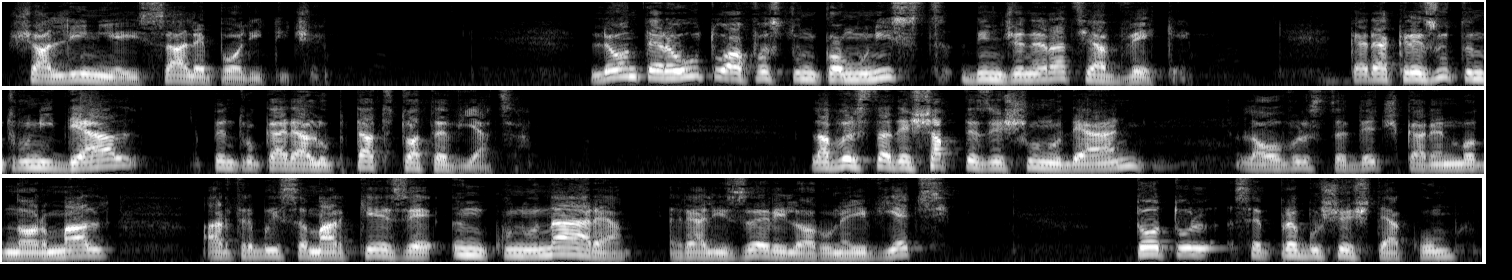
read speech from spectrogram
și a liniei sale politice. Leon Terăutu a fost un comunist din generația veche, care a crezut într-un ideal pentru care a luptat toată viața. La vârsta de 71 de ani, la o vârstă deci care în mod normal ar trebui să marcheze încununarea realizărilor unei vieți, totul se prăbușește acum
